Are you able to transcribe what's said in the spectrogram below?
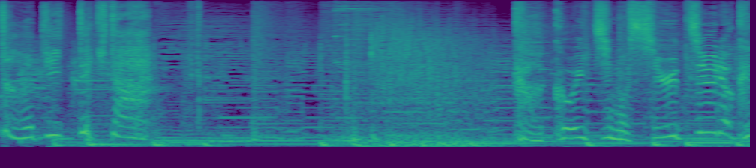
たぎってきた。過去一の集中力。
